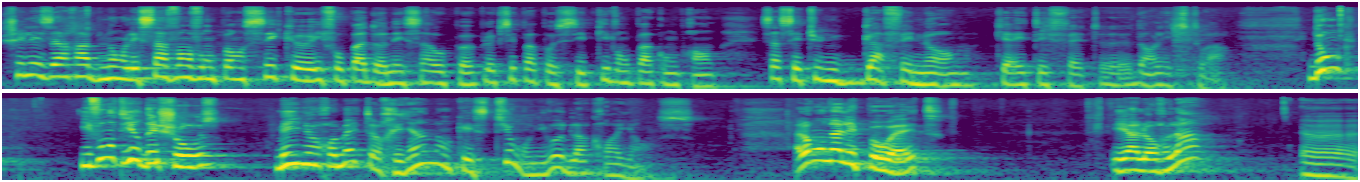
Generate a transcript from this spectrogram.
Chez les Arabes, non, les savants vont penser qu'il ne faut pas donner ça au peuple, que ce n'est pas possible, qu'ils ne vont pas comprendre. Ça, c'est une gaffe énorme qui a été faite euh, dans l'histoire. Donc, ils vont dire des choses, mais ils ne remettent rien en question au niveau de la croyance. Alors on a les poètes, et alors là, euh,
